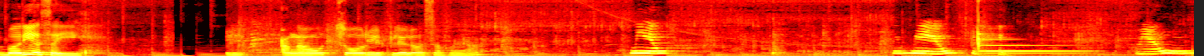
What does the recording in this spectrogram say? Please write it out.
बरी आसा ही. हांगा चोर लिपलेलो आसा पळय हा म्याव. म्याव. म्याव.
